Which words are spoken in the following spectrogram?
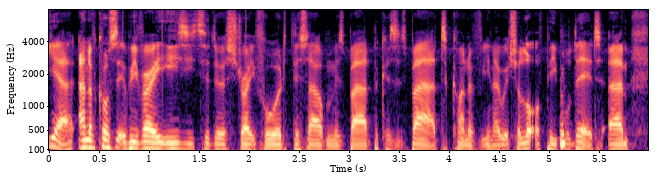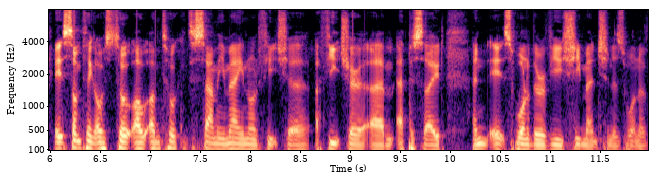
Yeah, and of course it would be very easy to do a straightforward "this album is bad because it's bad" kind of, you know, which a lot of people did. Um, it's something I was talk- I'm talking to Sammy Maine on a future a future um, episode, and it's one of the reviews she mentioned as one of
